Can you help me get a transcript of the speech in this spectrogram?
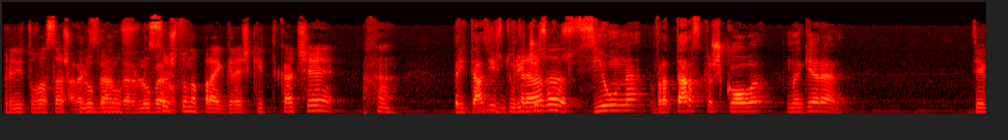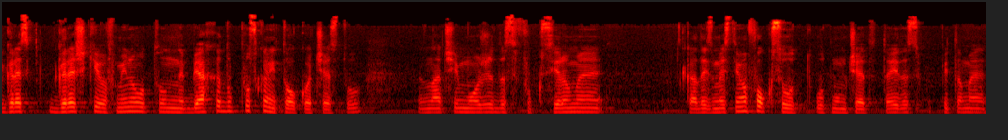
Преди това Сашко Любенов, Любенов. също направи грешки, така че При тази историческо да- силна вратарска школа на Герен. тия грешки в миналото не бяха допускани толкова често. Значи може да се фокусираме, така да изместим фокуса от, от момчетата и да се попитаме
